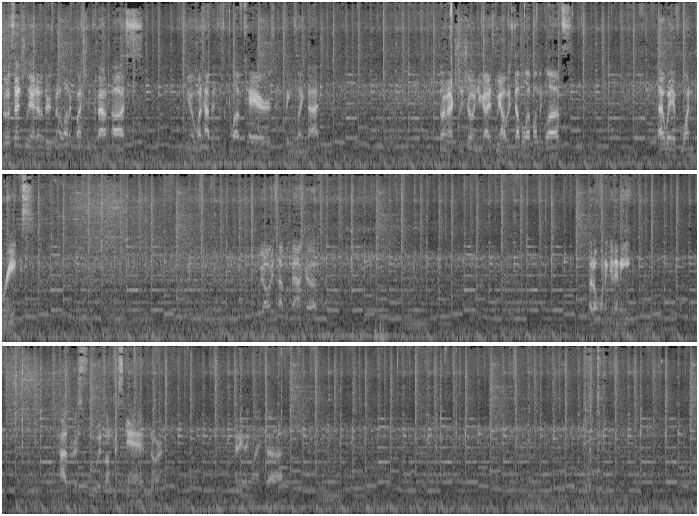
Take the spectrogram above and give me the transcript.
So essentially, I know there's been a lot of questions about us, you know, what happens if a glove tears and things like that. So I'm actually showing you guys, we always double up on the gloves. That way if one breaks, we always have a backup. I don't want to get any hazardous fluids on my skin or anything like that.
